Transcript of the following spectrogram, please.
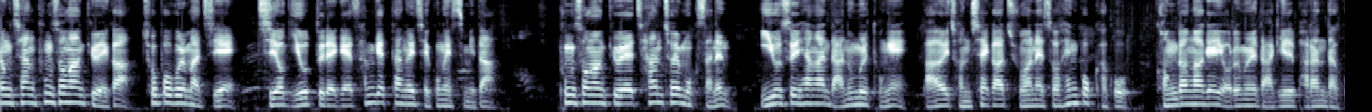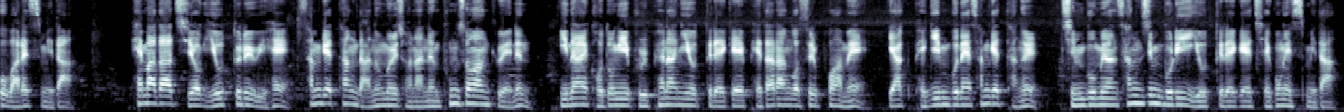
평창 풍성한 교회가 초복을 맞이해 지역 이웃들에게 삼계탕을 제공했습니다. 풍성한 교회 차은철 목사는 이웃을 향한 나눔을 통해 마을 전체가 주안에서 행복하고 건강하게 여름을 나길 바란다고 말했습니다. 해마다 지역 이웃들을 위해 삼계탕 나눔을 전하는 풍성한 교회는 이날 거동이 불편한 이웃들에게 배달한 것을 포함해 약 100인분의 삼계탕을 진부면 상진부리 이웃들에게 제공했습니다.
